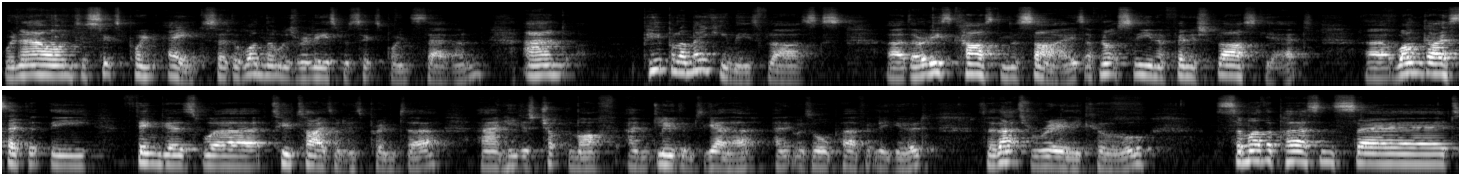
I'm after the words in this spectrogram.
We're now on to 6.8. So the one that was released was 6.7. And people are making these flasks. Uh, they're at least casting the size. I've not seen a finished flask yet. Uh, one guy said that the fingers were too tight on his printer and he just chopped them off and glued them together and it was all perfectly good. So that's really cool. Some other person said,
